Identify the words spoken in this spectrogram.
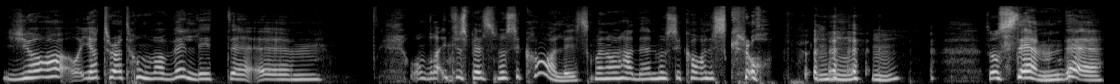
Ja, jag tror att hon var väldigt... Eh, ehm, hon var inte speciellt musikalisk, men hon hade en musikalisk kropp Mm. som stämde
